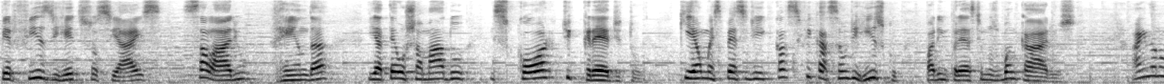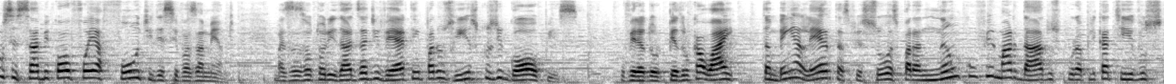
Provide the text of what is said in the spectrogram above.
perfis de redes sociais, salário, renda e até o chamado score de crédito, que é uma espécie de classificação de risco para empréstimos bancários. Ainda não se sabe qual foi a fonte desse vazamento, mas as autoridades advertem para os riscos de golpes. O vereador Pedro Kawai também alerta as pessoas para não confirmar dados por aplicativos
